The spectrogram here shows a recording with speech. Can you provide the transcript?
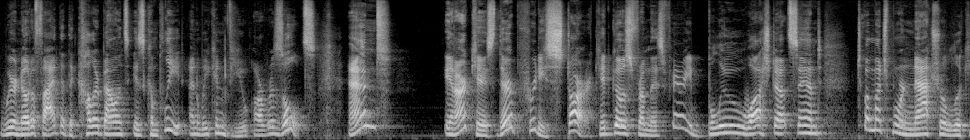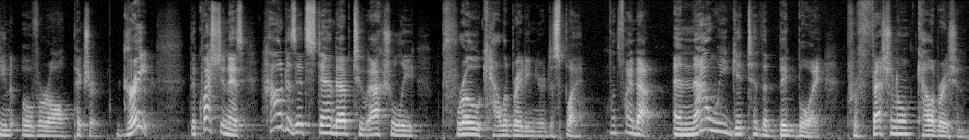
we're notified that the color balance is complete and we can view our results. And in our case, they're pretty stark. It goes from this very blue washed out sand to a much more natural looking overall picture. Great. The question is, how does it stand up to actually pro calibrating your display? Let's find out. And now we get to the big boy, professional calibration.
